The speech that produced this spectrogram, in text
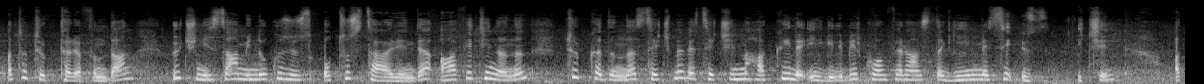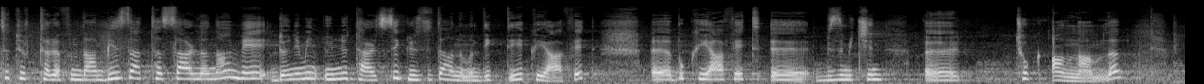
Atatürk tarafından 3 Nisan 1930 tarihinde Afet İnan'ın Türk kadınına seçme ve seçilme hakkıyla ilgili bir konferansta giyinmesi için Atatürk tarafından bizzat tasarlanan ve dönemin ünlü terzisi Güzide Hanım'ın diktiği kıyafet. Ee, bu kıyafet e, bizim için e, çok anlamlı.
